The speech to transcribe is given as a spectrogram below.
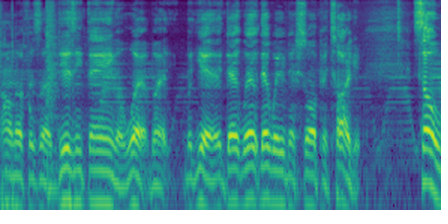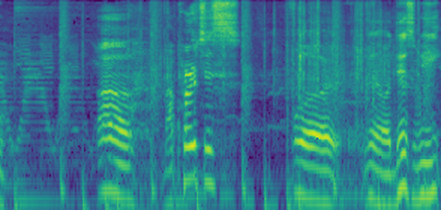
I don't know if it's a Disney thing or what, but but yeah, that that wave didn't show up in Target. So, uh, my purchase for you know this week,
